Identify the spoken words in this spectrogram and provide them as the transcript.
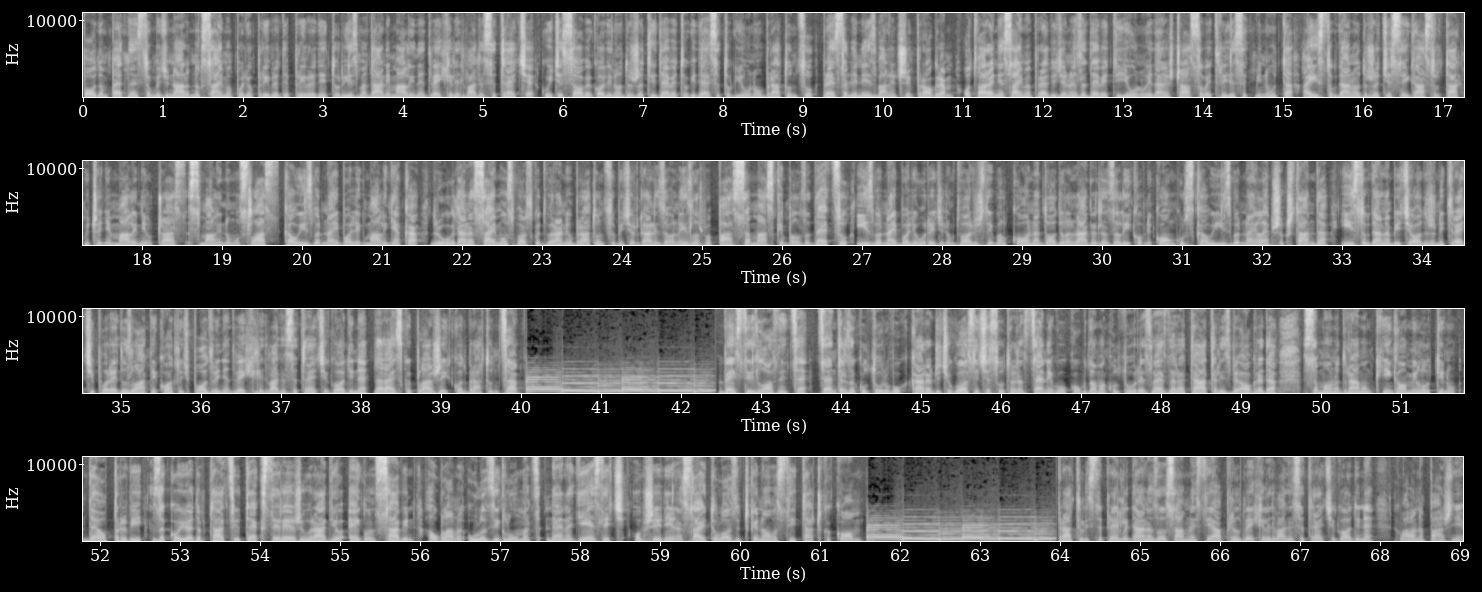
Povodom 15. Međunarodnog sajma poljoprivrede, privrede i turizma Dani Maline 2023. koji će se ove godine održati 9. i 10. juna u Bratuncu, predstavljen je zvanični program. Otvaranje sajma predviđeno je za 9. jun u 11 časova i 30 minuta, a istog dana održat će se i gastro takmičenje Malini u čast s Malinom u slast kao izbor najboljeg malinjaka. Drugog dana sajma u sportskoj dvorani u Bratuncu biće organizovana izložba pasa, maskembal za decu, izbor najbolje uređenog dvorišta i balkona, dodele nagrade nagrada za likovni konkurs kao i izbor najlepšeg štanda. Istog dana biće održani treći po redu Zlatni kotlić Podrinja 2023. godine na rajskoj plaži kod Bratunca. Vesti iz Loznice. Centar za kulturu Vuk Karadžić ugostit će sutra na sceni Vukovog doma kulture Zvezdara teatar iz Beograda sa monodramom knjiga o Milutinu, deo prvi, za koju adaptaciju teksta i reži uradio Egon Savin, a u glavnoj ulozi glumac Nena Djezdić. Opširnije na sajtu lozničkenovosti.com. Pratili ste pregled dana za 18. april 2023. godine. Hvala na pažnji.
